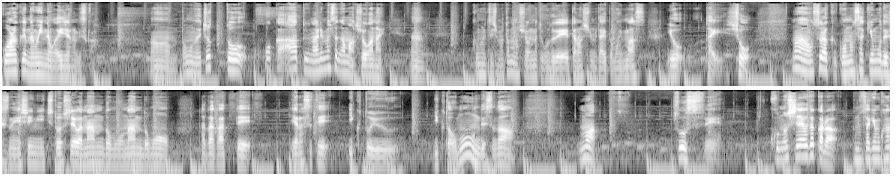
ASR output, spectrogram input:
後楽園のウィンの方がいいじゃないですか。うん、と思うので、ちょっと、ここかーというのありますが、まあ、しょうがない。うん。組まれてしまったものしょうがないということで、楽しみたいと思います。よ、対、小。まあ、おそらくこの先もですね、新日としては何度も何度も戦ってやらせていくという、いくとは思うんですが、まあ、そうっすね。この試合はだから、この先も考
